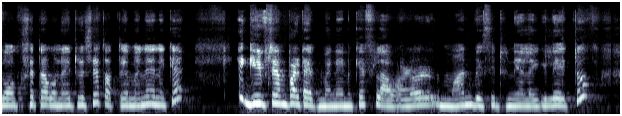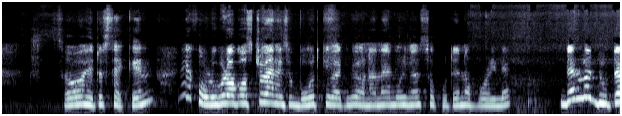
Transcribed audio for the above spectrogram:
বক্স এটা বনাই থৈছে, তাতে মানে এনেকে, এই গিফ্ট টেম্পাৰ টাইপ মানে এনেকে ফ্লাৱাৰৰ ইমান বেছি ধুনীয়া লাগিলে এইটো। চ' সেইটো ছেকেণ্ড এই সৰু সুৰা বস্তু আনিছো, বহুত কিবা কিবি অনা নাই, মোৰ ইমান চকুতে নপৰিলে। দেন মই দুটা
